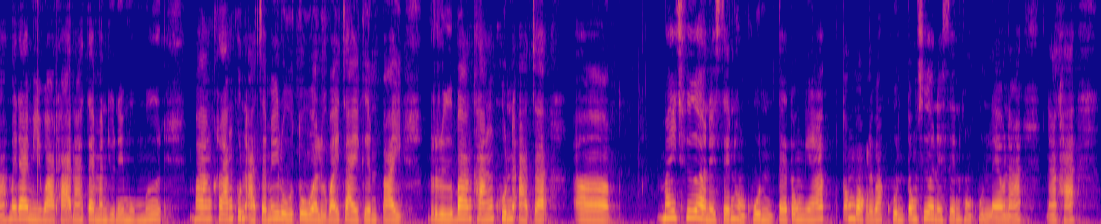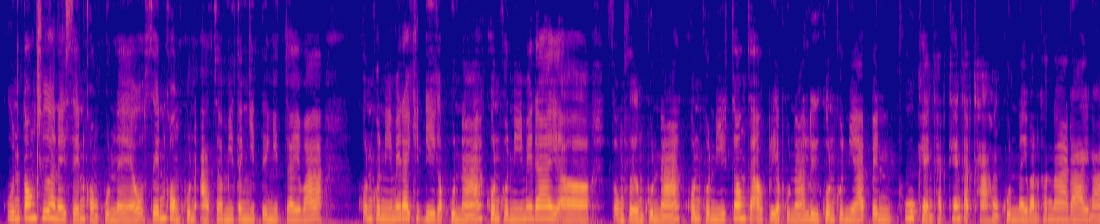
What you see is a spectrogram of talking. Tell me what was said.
นะ ไม่ได้มีวาทะนะ แต่มันอยู่ในมุมมืด บางครั้งคุณอาจจะไม่รู้ตัวหรือไว้ใจเกินไป หรือบางครั้งคุณอาจจะเอ่อ ไม่เชื่อในเซนส์ของคุณ แต่ตรงนี้ต้องบอกเลยว่าคุณต้องเชื่อในเซนส์ของคุณแล้วนะนะคะ คุณต้องเชื่อในเซนส์ของคุณแล้ว เซนส์ของคุณอาจจะมีตังหิดตังหิดใจว่า คนคนนี้ไม่ได้คิดดีกับคุณนะ คนคนนี้ไม่ได้เอ่อส่งเสริมคุณนะ คนคนนี้จ้องจะเอาเปรียบคุณนะ หรือคนคนนี้เป็นผู้แข่งขัดแข้งขัดขาของคุณในวันข้างหน้าได้นะ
